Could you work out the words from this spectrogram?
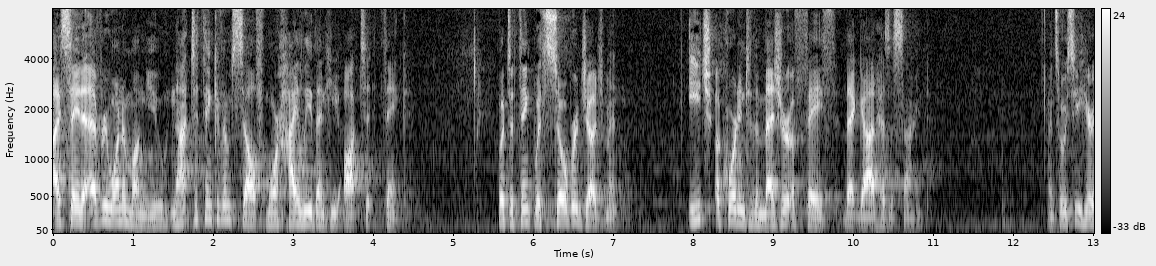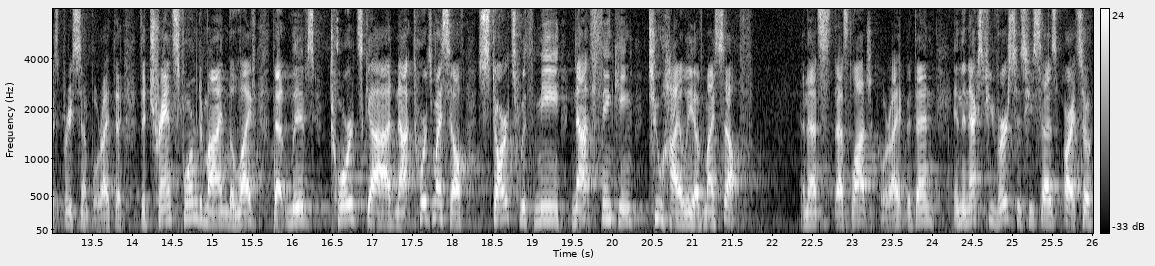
I say to everyone among you not to think of himself more highly than he ought to think, but to think with sober judgment, each according to the measure of faith that God has assigned. And so we see here it's pretty simple, right? The, the transformed mind, the life that lives towards God, not towards myself, starts with me not thinking too highly of myself. And that's, that's logical, right? But then in the next few verses, he says, all right, so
